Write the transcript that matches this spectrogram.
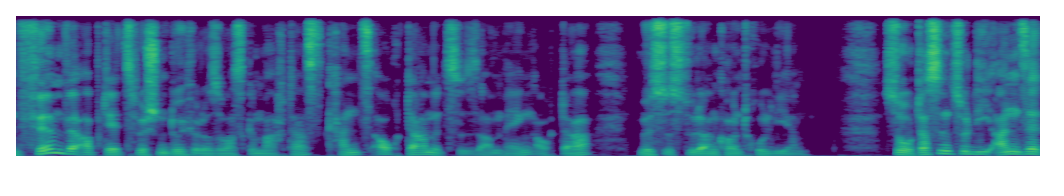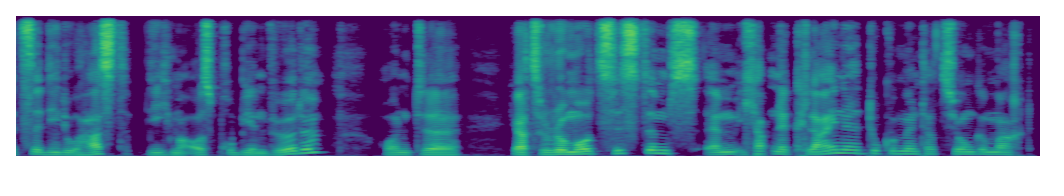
ein Firmware-Update zwischendurch oder sowas gemacht hast, kann es auch damit zusammenhängen. Auch da müsstest du dann kontrollieren. So, das sind so die Ansätze, die du hast, die ich mal ausprobieren würde. Und äh, ja, zu Remote Systems. Ähm, ich habe eine kleine Dokumentation gemacht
